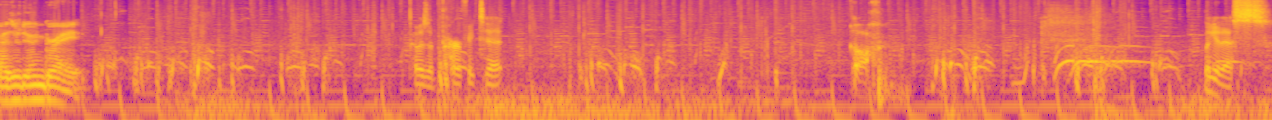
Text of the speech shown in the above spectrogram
You guys are doing great. That was a perfect hit. Oh. Look at this.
